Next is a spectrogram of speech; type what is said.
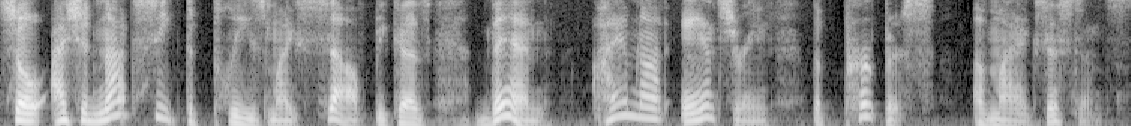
So I should not seek to please myself because then I am not answering the purpose of my existence.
